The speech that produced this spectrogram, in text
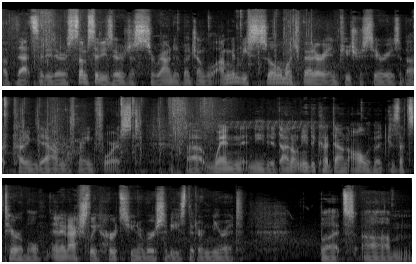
of that city. There are some cities that are just surrounded by jungle. I'm going to be so much better in future series about cutting down rainforest uh, when needed. I don't need to cut down all of it because that's terrible, and it actually hurts universities that are near it. But, um...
